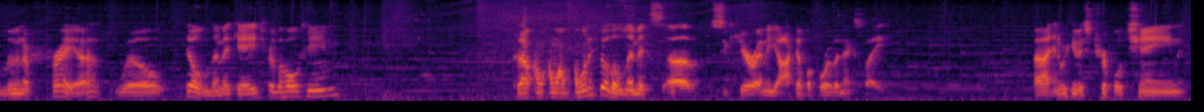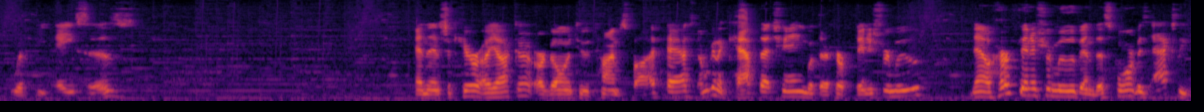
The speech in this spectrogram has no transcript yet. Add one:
Lunafreya will fill limit gauge for the whole team. Because I, I, I want to feel the limits of Sakura and Ayaka before the next fight. Uh, and we can just triple chain with the aces. And then Sakura Ayaka are going to times 5 cast. We're going to cap that chain with their, her finisher move. Now, her finisher move in this form is actually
